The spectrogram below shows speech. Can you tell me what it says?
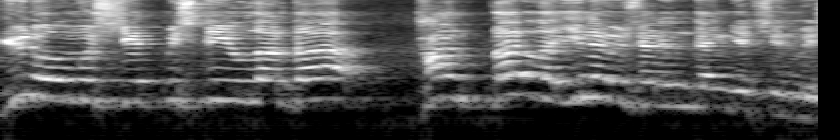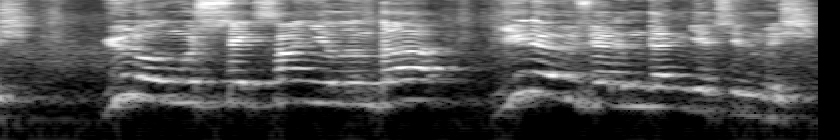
Gün olmuş 70'li yıllarda tanklarla yine üzerinden geçilmiş. Gün olmuş 80 yılında yine üzerinden geçilmiş.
